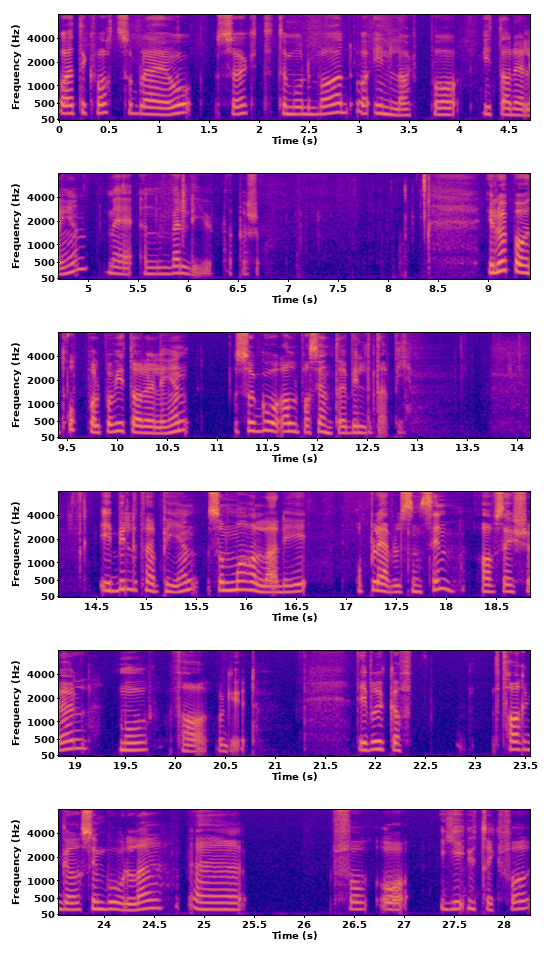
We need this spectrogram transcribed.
og etter hvert så ble hun søkt til Modebad Bad og innlagt på hviteavdelingen med en veldig djup depresjon. I løpet av et opphold på hviteavdelingen så går alle pasienter i bildeterapi. I bildeterapien så maler de opplevelsen sin av seg sjøl, mor, far og Gud. De bruker farger, symboler, eh, for å gi uttrykk for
